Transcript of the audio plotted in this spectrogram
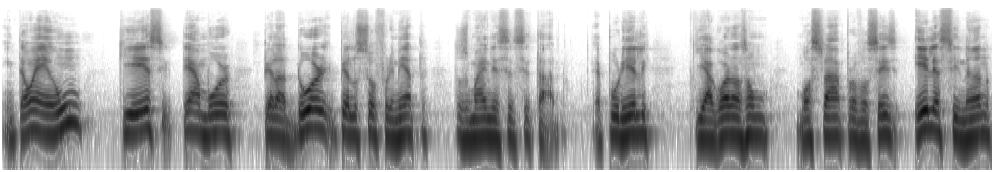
Então é um que esse tem amor pela dor e pelo sofrimento dos mais necessitados. É por ele que agora nós vamos mostrar para vocês ele assinando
